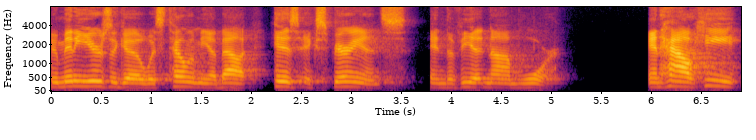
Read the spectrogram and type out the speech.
who many years ago was telling me about his experience in the Vietnam War and how he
